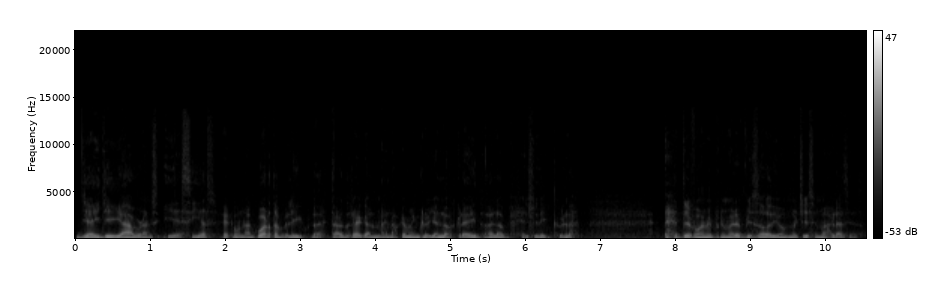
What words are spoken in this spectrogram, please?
J.J. Abrams y decía hacer una cuarta película de Star Trek, al menos que me incluyan los créditos de la película. Este fue mi primer episodio, muchísimas gracias.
